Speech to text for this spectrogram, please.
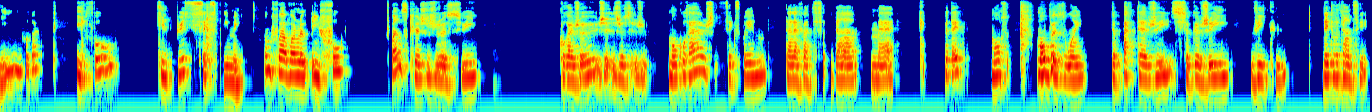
vivre, il faut qu'il puisse s'exprimer. Donc, il faut avoir le, il faut, je pense que je suis courageux, mon courage s'exprime dans la dans mais peut-être mon, mon besoin de partager ce que j'ai vécu, d'être authentique,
